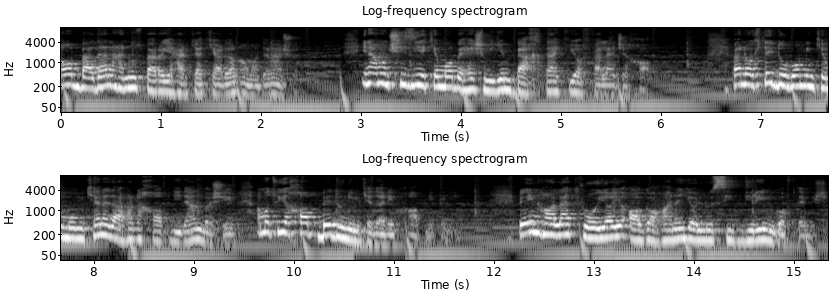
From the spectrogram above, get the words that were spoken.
اما بدن هنوز برای حرکت کردن آماده نشده. این همون چیزیه که ما بهش میگیم بختک یا فلج خواب. و نکته دوم این که ممکنه در حال خواب دیدن باشیم اما توی خواب بدونیم که داریم خواب می‌بینیم. به این حالت رویای آگاهانه یا لوسید دریم گفته میشه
